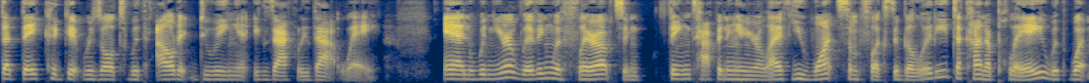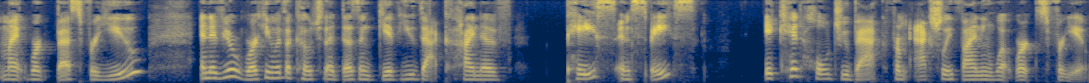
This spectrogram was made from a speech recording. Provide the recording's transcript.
that they could get results without it doing it exactly that way. And when you're living with flare ups and things happening in your life, you want some flexibility to kind of play with what might work best for you. And if you're working with a coach that doesn't give you that kind of pace and space, it could hold you back from actually finding what works for you.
